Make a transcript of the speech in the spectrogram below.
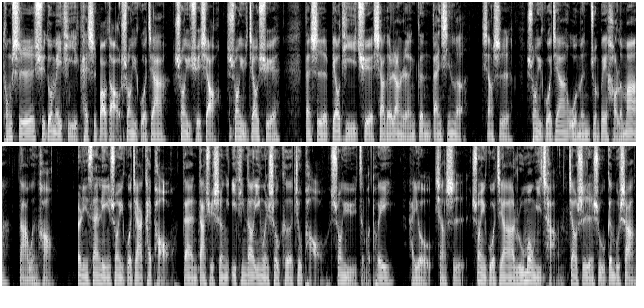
同时，许多媒体开始报道双语国家、双语学校、双语教学，但是标题却吓得让人更担心了，像是“双语国家，我们准备好了吗？”大问号。二零三零双语国家开跑，但大学生一听到英文授课就跑，双语怎么推？还有像是双语国家如梦一场，教师人数跟不上，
